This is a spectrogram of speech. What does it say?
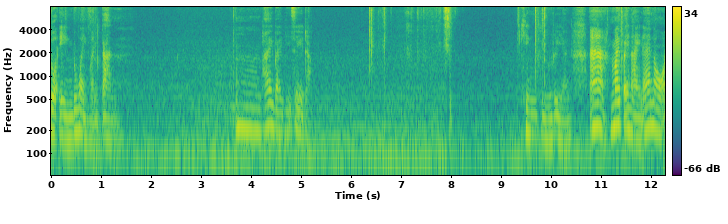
ตัวเองด้วยเหมือนกัน อืมไพ่ใบพิเศษอะคิงถือเหรียญ อะ ไม่ไปไหนแน่นอน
